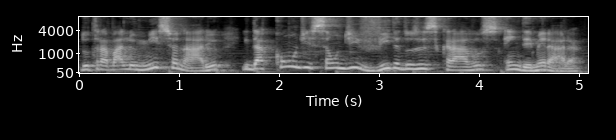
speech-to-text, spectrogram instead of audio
do trabalho missionário e da condição de vida dos escravos em Demerara.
